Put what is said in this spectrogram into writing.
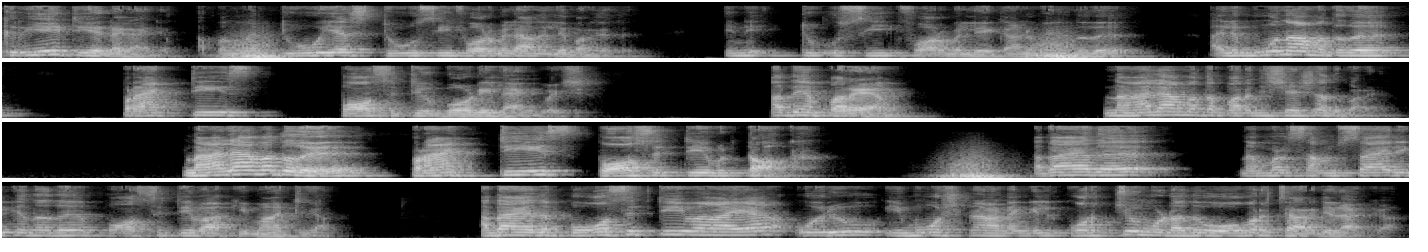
ക്രിയേറ്റ് ചെയ്യേണ്ട കാര്യം. അപ്പൊ നമ്മൾ two S two C formula എന്നല്ലേ പറഞ്ഞത്? ഇനി ടു സി ഫോർമുലയിലേക്കാണ് വരുന്നത്. അതിൽ മൂന്നാമത്തത് പ്രാക്ടീസ് പോസിറ്റീവ് ബോഡി ലാംഗ്വേജ് അത് ഞാൻ പറയാം. നാലാമത്തെ പറഞ്ഞ ശേഷം അത് പറയാം. നാലാമത്തത് പ്രാക്ടീസ് പോസിറ്റീവ് ടോക്ക്. അതായത് നമ്മൾ സംസാരിക്കുന്നത് പോസിറ്റീവ് ആക്കി മാറ്റുക. അതായത് പോസിറ്റീവായ ഒരു ഇമോഷൻ ആണെങ്കിൽ കുറച്ചും കൂടെ അത് ഓവർ ചാർജഡ് ആക്കുക.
